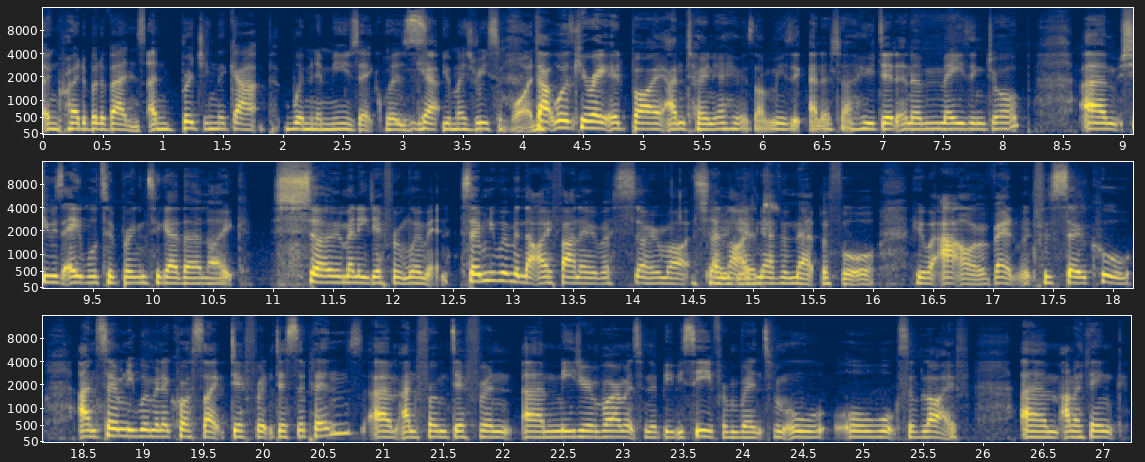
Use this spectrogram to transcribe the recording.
incredible events, and Bridging the Gap Women in Music was Yeah. your most recent one. That was curated by Antonia, who is our music editor, who did an amazing job. Um, she was able to bring together like so many different women, so many women that I fan over so much So and that I've never met before, who were at our event, which was so cool. And so many women across like different disciplines um, and from different um, media environments, from the BBC, from Rinse, from all all walks of life. Um, and I think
